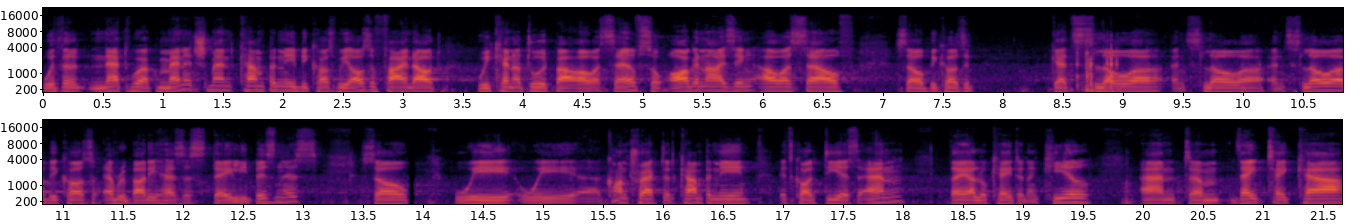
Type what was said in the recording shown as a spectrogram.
with a network management company because we also find out we cannot do it by ourselves, so organizing ourselves. So because it gets slower and slower and slower because everybody has a daily business. So we, we uh, contracted company, it's called DSN. They are located in Kiel and um, they take care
